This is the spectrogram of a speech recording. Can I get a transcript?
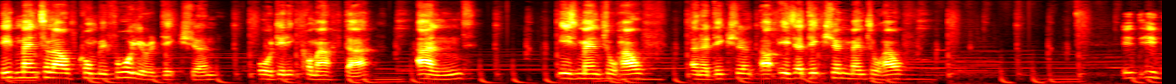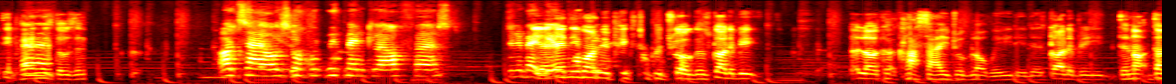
Did mental health come before your addiction or did it come after and is mental health an addiction uh, is addiction mental health It, it depends, Uh, doesn't it? I'd say I So- suffered with mental health first. Don't know about Yeah, you. anyone Poppy. who picks up a drug has got to be like a class A drug like we did. There's got to be they're not they're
